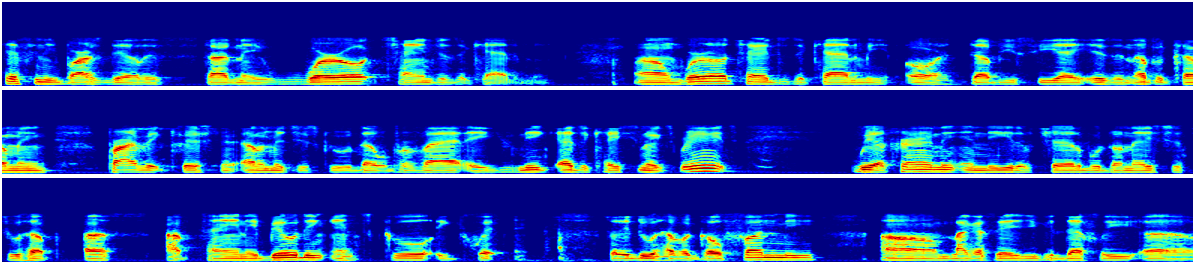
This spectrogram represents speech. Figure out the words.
Tiffany Barksdale is starting a World Changers Academy. Um, World Changers Academy, or WCA, is an up-and-coming private Christian elementary school that will provide a unique educational experience. We are currently in need of charitable donations to help us obtain a building and school equipment. So they do have a GoFundMe. Um, like I said, you could definitely uh,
